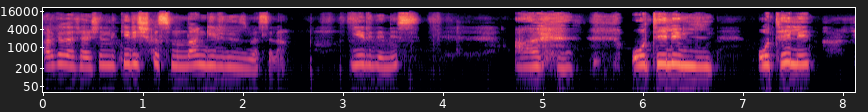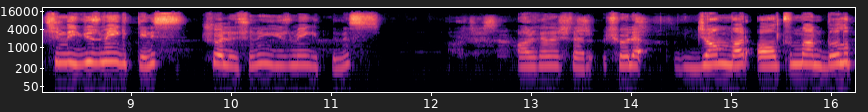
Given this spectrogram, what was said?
Arkadaşlar şimdi giriş kısmından girdiniz mesela girdiniz. otelin otelin şimdi yüzmeye gittiniz. Şöyle düşünün yüzmeye gittiniz. Arkadaşlar şöyle cam var. Altından dalıp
